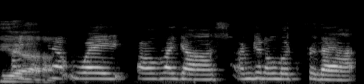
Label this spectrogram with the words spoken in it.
yeah, I can't wait. Oh my gosh. I'm going to look for that.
